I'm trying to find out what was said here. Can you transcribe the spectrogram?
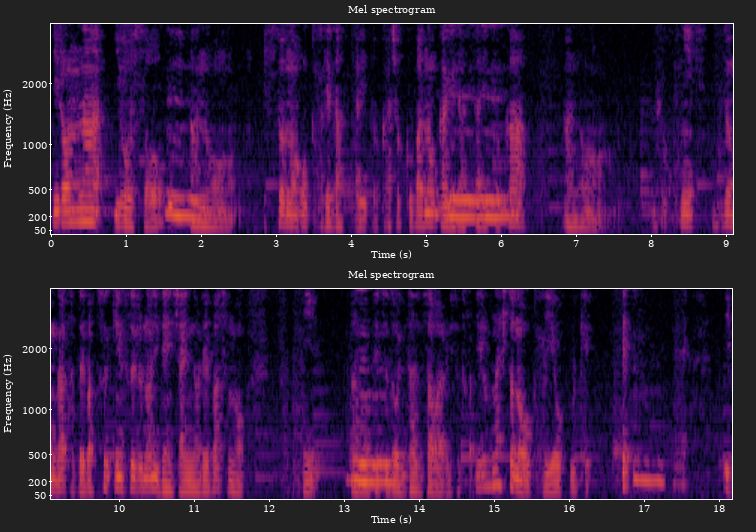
いろんな要素、うんあの人のおかげだったりとか職場のおかげだったりとか、あのそこに自分が例えば通勤するのに電車に乗ればそのにあの、うん鉄道に携わる人とかいろんな人のおかげを受けてうん。生き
